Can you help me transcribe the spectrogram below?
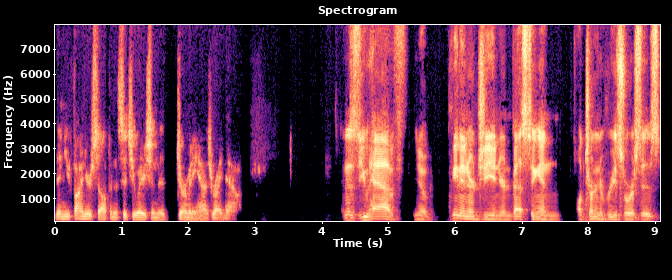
then you find yourself in the situation that germany has right now. And as you have you know clean energy and you're investing in alternative resources,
